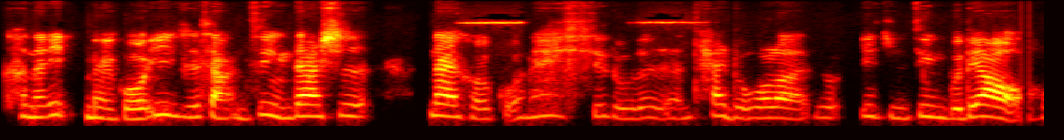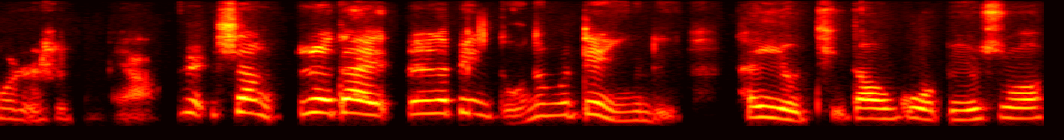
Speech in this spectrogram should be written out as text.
可能美国一直想进，但是。奈何国内吸毒的人太多了，就一直禁不掉，或者是怎么样？热，像《热带热带病毒》那部电影里，他也有提到过，比如说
